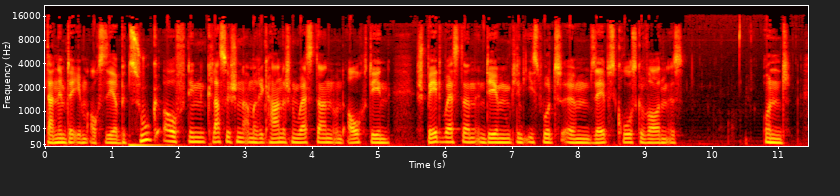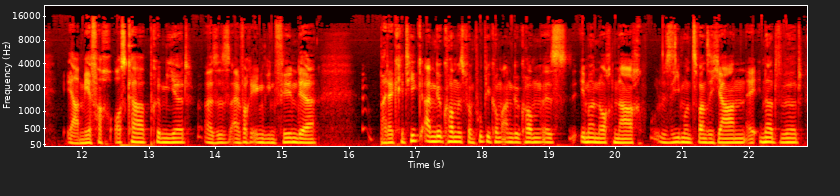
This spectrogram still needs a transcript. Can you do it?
dann nimmt er eben auch sehr Bezug auf den klassischen amerikanischen Western und auch den Spätwestern, in dem Clint Eastwood ähm, selbst groß geworden ist. Und ja, mehrfach Oscar prämiert. Also es ist einfach irgendwie ein Film, der bei der Kritik angekommen ist, beim Publikum angekommen ist, immer noch nach 27 Jahren erinnert wird.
